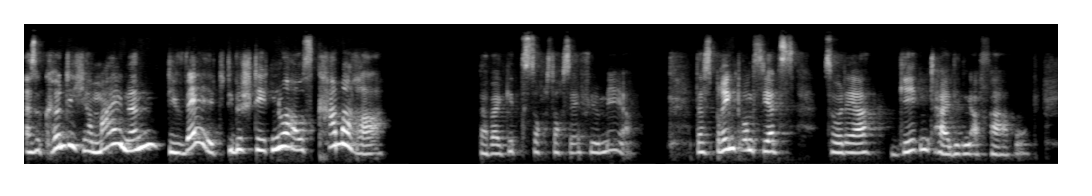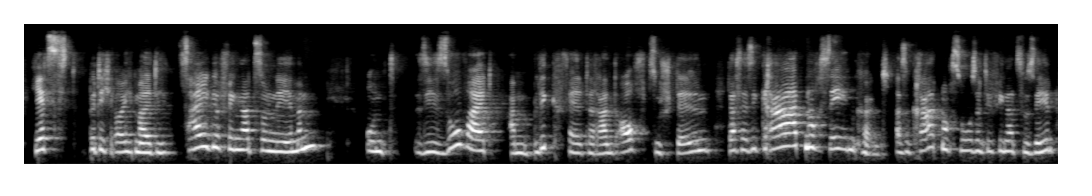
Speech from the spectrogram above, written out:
Also könnte ich ja meinen, die Welt, die besteht nur aus Kamera. Dabei gibt es doch, doch sehr viel mehr. Das bringt uns jetzt zu der gegenteiligen Erfahrung. Jetzt bitte ich euch mal die Zeigefinger zu nehmen und sie so weit am Blickfeldrand aufzustellen, dass ihr sie gerade noch sehen könnt. Also gerade noch so sind die Finger zu sehen,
